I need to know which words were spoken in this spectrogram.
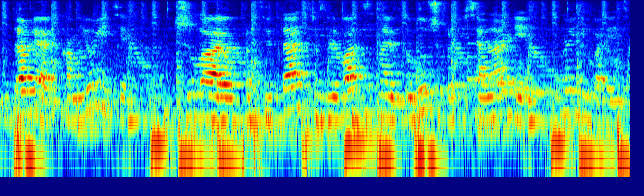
Поздравляю комьюнити, желаю процветать, развиваться, становиться лучше, профессиональнее, ну и не болеть.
